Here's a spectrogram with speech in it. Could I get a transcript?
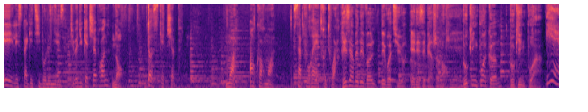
et les spaghettis bolognaise. Tu veux du ketchup, Ron Non. Dos ketchup. Moi, encore moi. Ça pourrait être toi. Réservez des vols, des voitures et des hébergements. Booking.com, booking. Yeah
